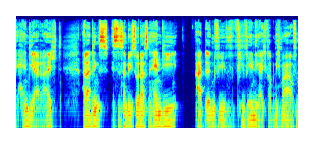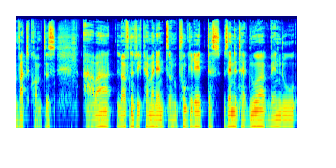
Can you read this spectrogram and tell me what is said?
Handy erreicht. Allerdings ist es natürlich so, dass ein Handy hat irgendwie viel weniger. Ich glaube, nicht mal auf ein Watt kommt es. Aber läuft natürlich permanent. So ein Funkgerät, das sendet halt nur, wenn du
